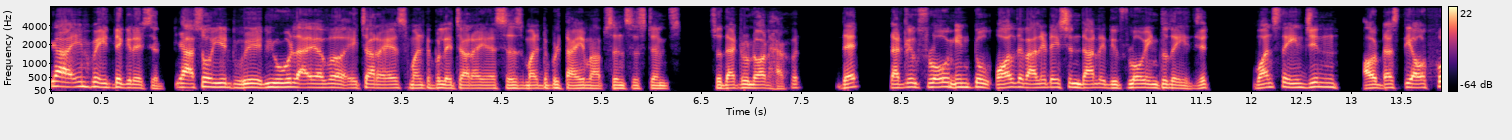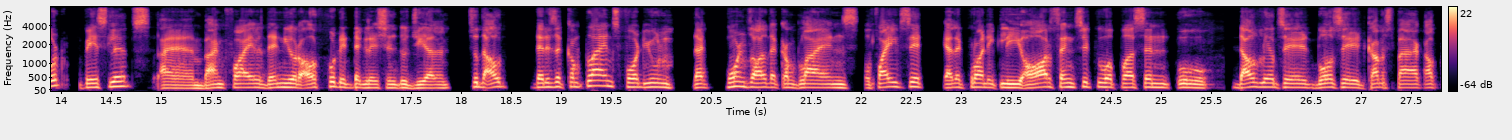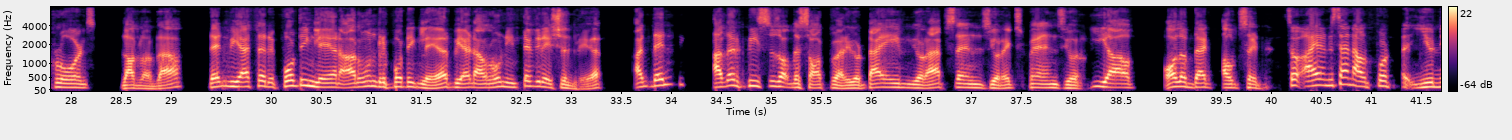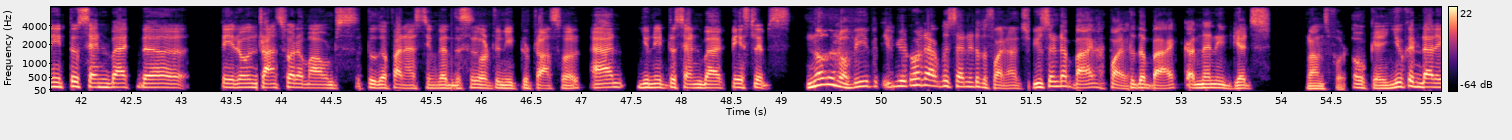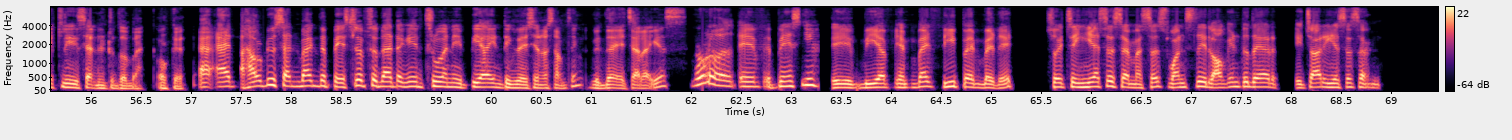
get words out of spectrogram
yeah, in- integration. Yeah, so it, you will have uh, a HRIS, multiple HRISs, multiple time absence systems. So that will not happen. Then that will flow into all the validation done. It will flow into the engine. Once the engine how does the output payslips and bank file, then your output integration to GLM. So the out, there is a compliance module that holds all the compliance, files it electronically or sends it to a person who downloads it, goes it, comes back, uploads, blah, blah, blah. Then we had the reporting layer, our own reporting layer. We had our own integration layer. And then other pieces of the software, your time, your absence, your expense, your ER, all of that outside. So I understand output. You need to send back the payroll transfer amounts to the finance team that this is what you need to transfer. And you need to send back pay slips. No, no, no. We, you don't have to send it to the finance. You send a bank file to the bank and then it gets transferred. Okay. You can directly send it to the bank. Okay. And how do you send back the pay slip? So that again through an API integration or something with the HRIS? No, no. If basically if we have embed, deep embedded so it's a ESS MSS. Once they log into their HR ESS,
